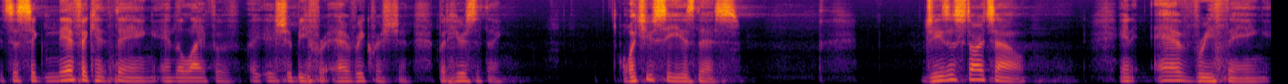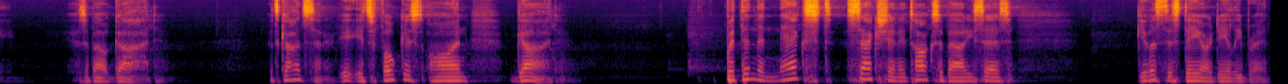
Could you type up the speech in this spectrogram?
it's a significant thing in the life of, it should be for every Christian. But here's the thing what you see is this Jesus starts out, and everything is about God. It's God centered, it's focused on God. But then the next section it talks about, he says, Give us this day our daily bread.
